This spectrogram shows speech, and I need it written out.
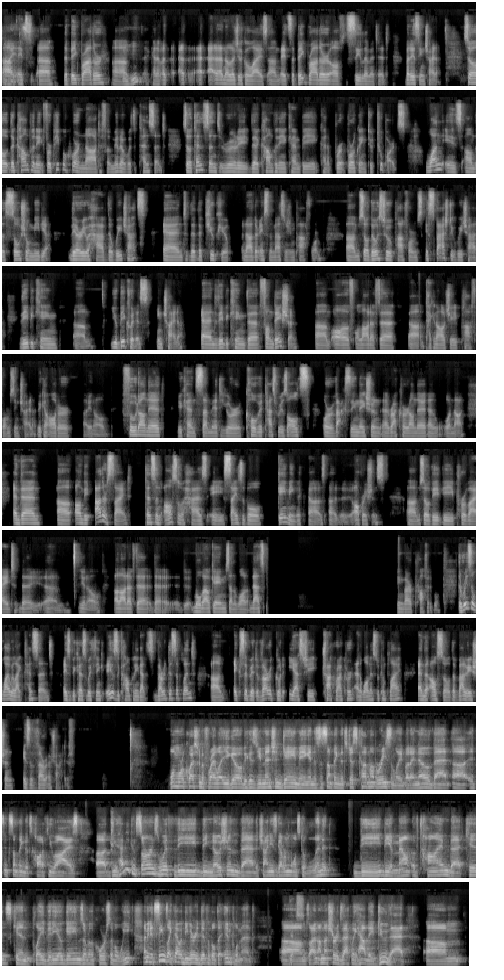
Ah, um, yes. It's uh, the big brother, um, mm-hmm. kind of analogical wise. Um, it's the big brother of Sea Limited, but it's in China. So the company, for people who are not familiar with Tencent, so Tencent really, the company can be kind of broken into two parts. One is on the social media. There you have the WeChats and the, the QQ, another instant messaging platform. Um, so those two platforms, especially WeChat, they became um, ubiquitous in China, and they became the foundation um, of a lot of the uh, technology platforms in China. You can order, uh, you know, food on it. You can submit your COVID test results or vaccination uh, record on it and whatnot. And then uh, on the other side, Tencent also has a sizable gaming uh, operations. Um, so they, they provide the um, you know a lot of the, the, the mobile games and what that's very profitable. The reason why we like Tencent is because we think it is a company that's very disciplined, uh, exhibit a very good ESG track record and willingness to comply, and then also the valuation is very attractive. One more question before I let you go, because you mentioned gaming, and this is something that's just come up recently, but I know that uh, it's, it's something that's caught a few eyes. Uh, do you have any concerns with the the notion that the Chinese government wants to limit the the amount of time that kids can play video games over the course of a week? I mean, it seems like that would be very difficult to implement. Um, yes. So I'm, I'm, not sure exactly how they do that. Um,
